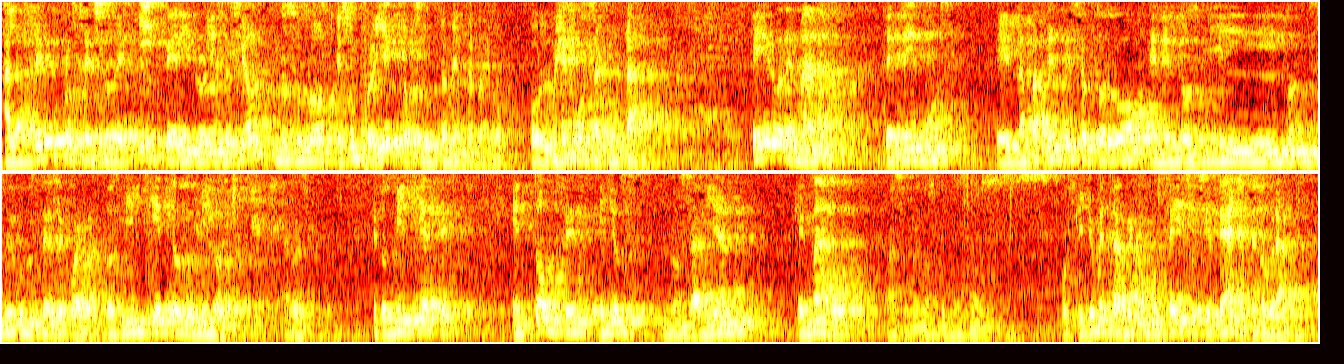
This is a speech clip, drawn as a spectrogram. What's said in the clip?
Al hacer el proceso de hiperhidrolización, no solo es un proyecto absolutamente nuevo, volvemos a contar, pero además tenemos, eh, la patente se otorgó en el 2000, no sé si ustedes recuerdan, 2007 o 2008, En 2007. Entonces ellos nos habían quemado más o menos como unos, porque yo me tardé como 6 o 7 años en lograrlo.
